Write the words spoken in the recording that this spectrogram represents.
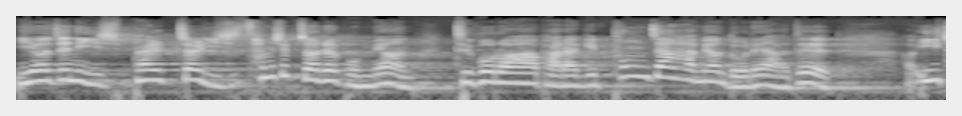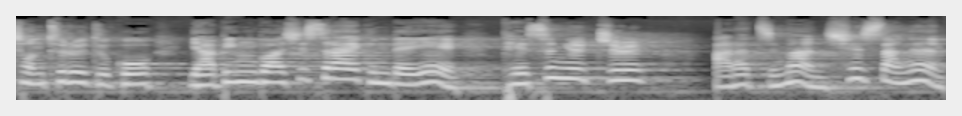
이어지는 28절, 30절을 보면 드보라와 바락이 풍자하며 노래하듯 이 전투를 두고 야빈과 시스라의 군대에 대승일 줄 알았지만 실상은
